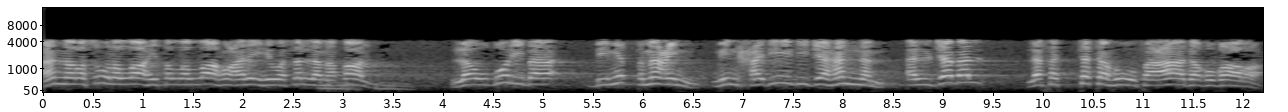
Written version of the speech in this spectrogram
أن رسول الله صلى الله عليه وسلم قال لو ضرب بمقمع من حديد جهنم الجبل لفتته فعاد غبارا.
